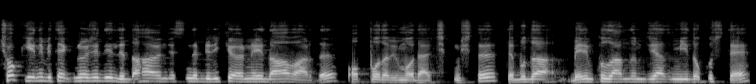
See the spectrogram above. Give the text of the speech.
çok yeni bir teknoloji değildi. Daha öncesinde bir iki örneği daha vardı. Oppo'da bir model çıkmıştı. Ve bu da benim kullandığım cihaz Mi 9T.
